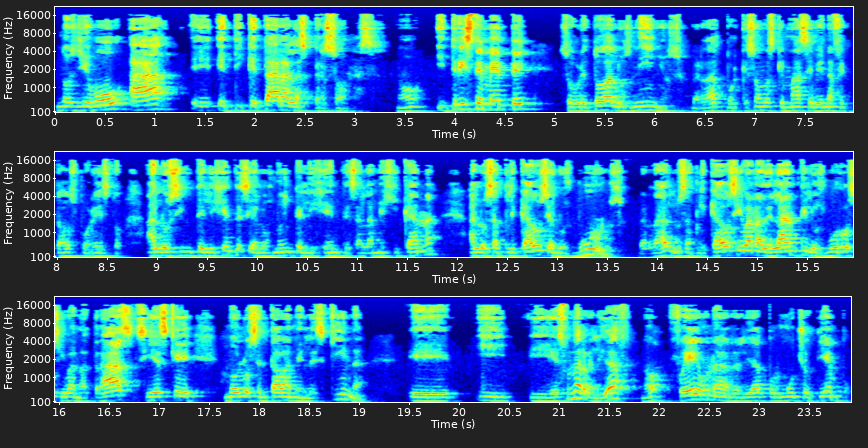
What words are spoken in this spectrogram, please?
nos llevó a eh, etiquetar a las personas, ¿no? Y tristemente, sobre todo a los niños, ¿verdad? Porque son los que más se ven afectados por esto, a los inteligentes y a los no inteligentes, a la mexicana, a los aplicados y a los burros, ¿verdad? Los aplicados iban adelante y los burros iban atrás, si es que no los sentaban en la esquina. Eh, y, y es una realidad, ¿no? Fue una realidad por mucho tiempo.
